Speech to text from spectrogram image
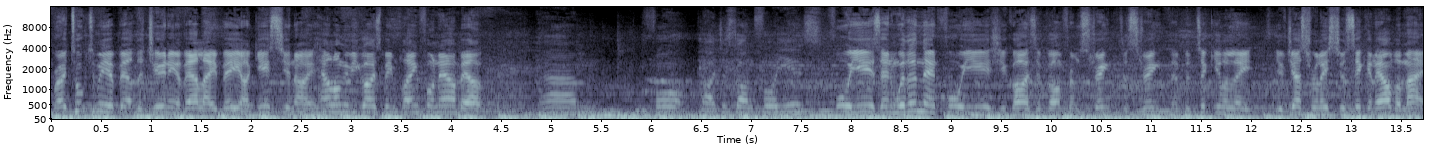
Bro, talk to me about the journey of LAB. I guess, you know, how long have you guys been playing for now? About Um, four, oh, just on four years. four years, and within that four years, you guys have gone from strength to strength, and particularly, you've just released your second album, eh?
